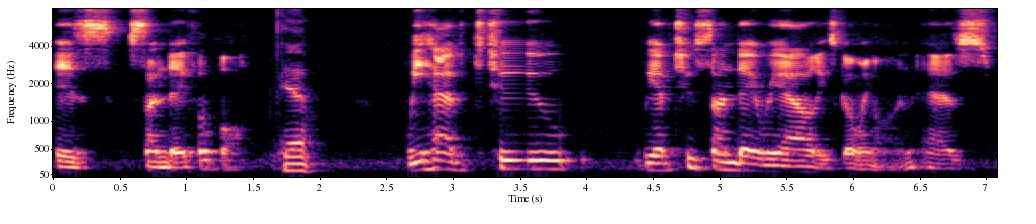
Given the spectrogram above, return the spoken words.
is Sunday football. Yeah. We have two we have two Sunday realities going on as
